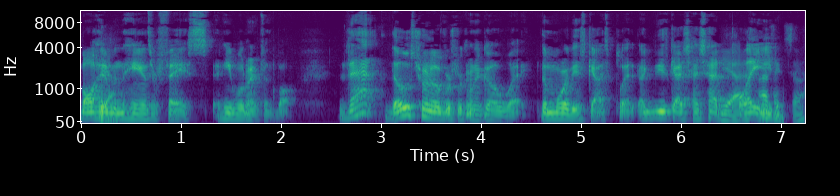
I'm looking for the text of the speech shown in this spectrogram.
Ball hit him Yeah. in the hands or face, and he wasn't ready for the ball. That those turnovers were going to go away the more these guys played. Like these guys just hadn't Yeah, played so.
